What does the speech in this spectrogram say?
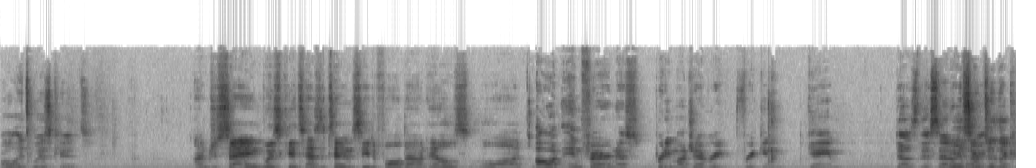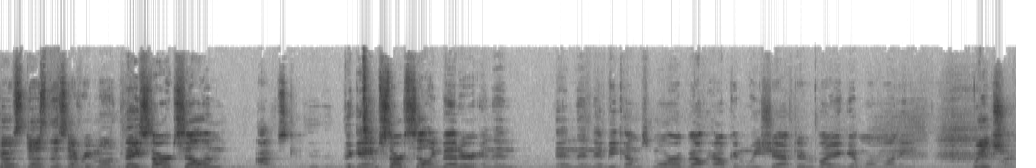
Oh, it's WizKids. I'm just saying, WizKids has a tendency to fall down hills a lot. Oh, in fairness, pretty much every freaking game does this at Wizards a of the Coast does this every month. They start selling. I'm just kidding. The game starts selling better, and then and then it becomes more about how can we shaft everybody and get more money. Which But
